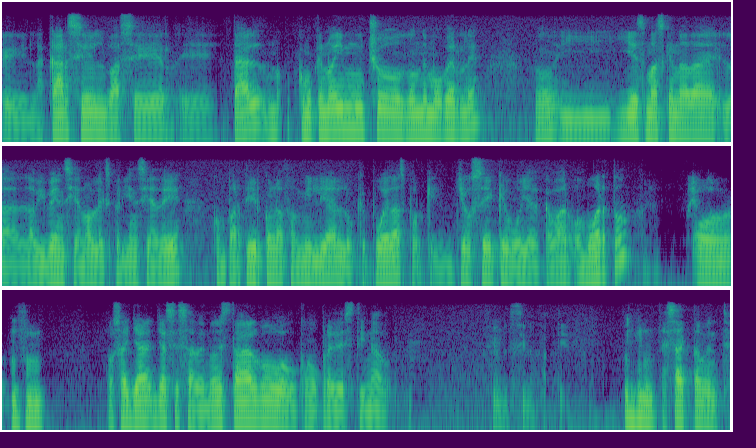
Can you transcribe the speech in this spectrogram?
la cárcel, va a ser tal, ¿no? como que no hay mucho donde moverle, ¿no? Y, y es más que nada la, la vivencia, ¿no? La experiencia de compartir con la familia lo que puedas, porque yo sé que voy a acabar o muerto, o, o sea, ya, ya se sabe, ¿no? Está algo como predestinado. Sí, un destino fatídico. Exactamente.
